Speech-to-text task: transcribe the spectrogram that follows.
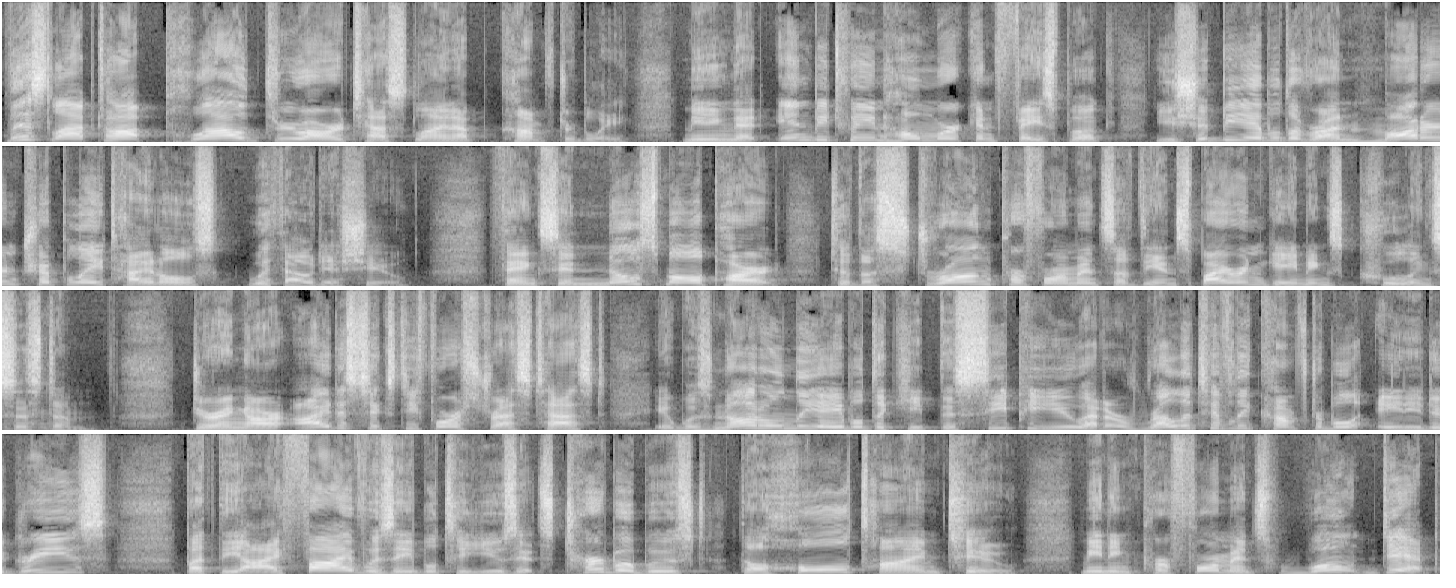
this laptop plowed through our test lineup comfortably, meaning that in between homework and Facebook, you should be able to run modern AAA titles without issue. Thanks in no small part to the strong performance of the Inspiron Gaming's cooling system. During our AIDA64 stress test, it was not only able to keep the CPU at a relatively comfortable 80 degrees, but the i5 was able to use its turbo boost the whole time too, meaning performance won't dip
